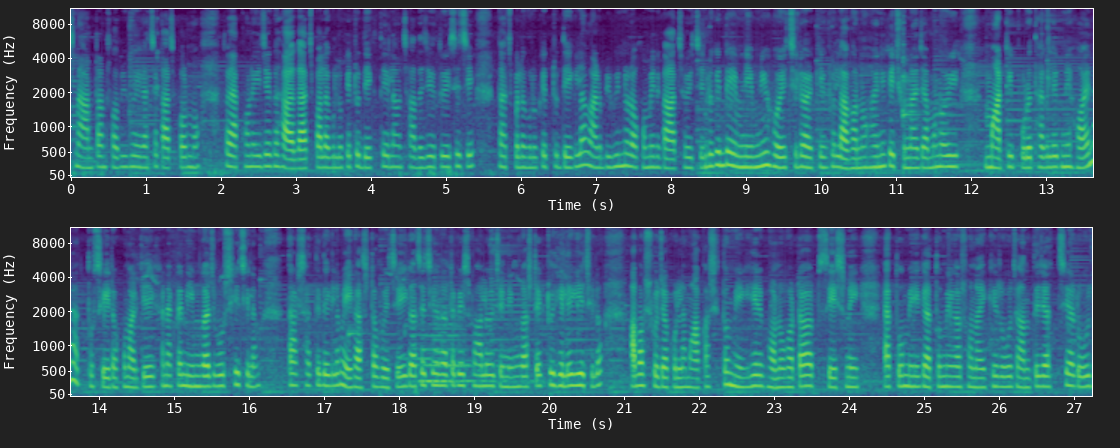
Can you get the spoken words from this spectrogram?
স্নান টান সবই হয়ে গেছে, কাজকর্ম। তো এখন এই যে গাছপালাগুলোকে একটু দেখতে এলাম, ছাদে যেহেতু এসেছি, গাছপালাগুলোকে একটু দেখলাম আর বিভিন্ন রকমের গাছ হয়েছে। এগুলো কিন্তু এমনি এমনি হয়েছিল আর কি, এগুলো লাগানো হয়নি কিছু না। যেমন ওই মাটি পড়ে থাকলে এমনি হয় না, তো সেই রকম আর কি। এখানে একটা নিম গাছ বসিয়েছিলাম, তার সাথে দেখলাম এই গাছটা হয়েছে। এই গাছের চেহারাটা বেশ ভালো হয়েছে, নিম গাছটা একটু হেলে গিয়েছিল, আবার সোজা করলাম আকাশে তো মেঘের ঘন ঘটা শেষ নেই। এত মেঘ এত মেঘ আর সোনাইকে রোজ আনতে যাচ্ছে আর রোজ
